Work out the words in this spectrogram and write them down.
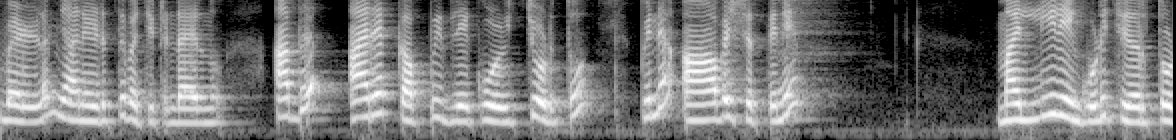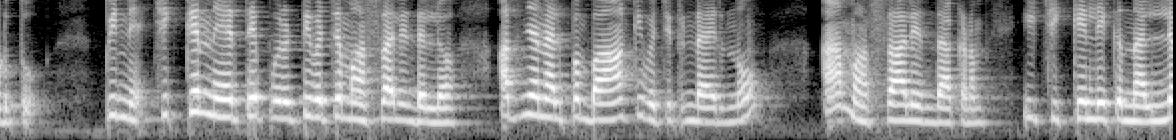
വെള്ളം ഞാൻ എടുത്ത് വെച്ചിട്ടുണ്ടായിരുന്നു. അത് അര കപ്പ് ഇതിലേക്ക് ഒഴിച്ചു കൊടുത്തു. പിന്നെ ആവശ്യത്തിന് മല്ലിയിലയും കൂടി ചേർത്ത് കൊടുത്തു. പിന്നെ ചിക്കൻ നേരത്തെ പുരട്ടി വെച്ച മസാല ഉണ്ടല്ലോ അത് ഞാൻ അല്പം ബാക്കി വെച്ചിട്ടുണ്ടായിരുന്നു. ആ മസാല എന്താക്കണം? ഈ ചിക്കനിലേക്ക് നല്ല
